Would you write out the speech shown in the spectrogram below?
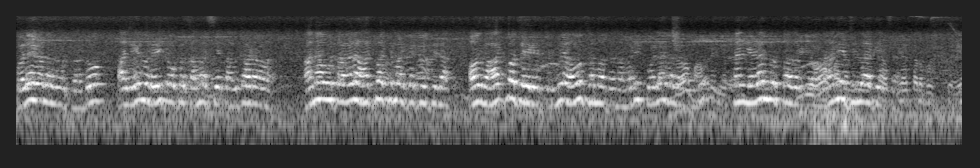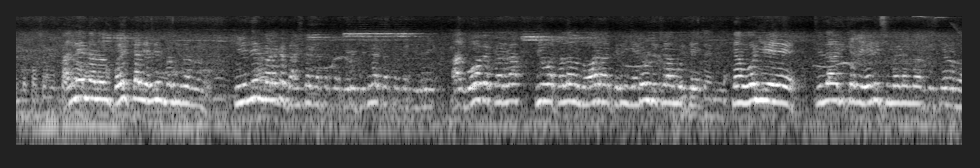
ಕೊಲೆಗಳ ನೋಡ್ಕೊಂಡು ಅಲ್ಲೇನು ರೈತ ಒಬ್ಬ ಸಮಸ್ಯೆ ತಲಕಾಡ ಅನಾಹುತ ಎಲ್ಲ ಆತ್ಮಹತ್ಯೆ ಮಾಡ್ಕೊಂಡು ಅವ್ರಿಗೆ ಆತ್ಮಧೈರ್ಯ ತುಂಬಿ ಅವ್ನು ಸಮಾಧಾನ ಮಾಡಿ ಕೊಲೆಗಳ ನನಗೆ ಎಳಂದೂರು ತಾಲೂಕು ನಾನೇ ಜಿಲ್ಲಾಧ್ಯಕ್ಷ. ಅಲ್ಲಿಂದ ನಾನು ಬೈಕಲ್ಲಿ ಎಲ್ಲಿಂದ ಬಂದಿರೋ ನಾನು? ನೀವು ಇನ್ನೇನು ಗಂಟೆ ಕಟ್ಟಿದ್ರಿ ಜಿಲ್ಲೆ ಕಟ್ಟಿದ್ರಿ ಅಲ್ಲಿ ಹೋಗ್ಬೇಕಾದ್ರೆ ಇವತ್ತೆಲ್ಲ ಒಂದು ವಾರ ಹಾಕ್ತೀರಿ ಎರಡು ಗ್ರಾಮ ನಾವು ಹೋಗಿ ಜಿಲ್ಲಾಧಿಕಾರಿ ಎ ಡಿ ಸಿ ಮೇಡಮ್ ಅಂತ ಕೇಳೋದು.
